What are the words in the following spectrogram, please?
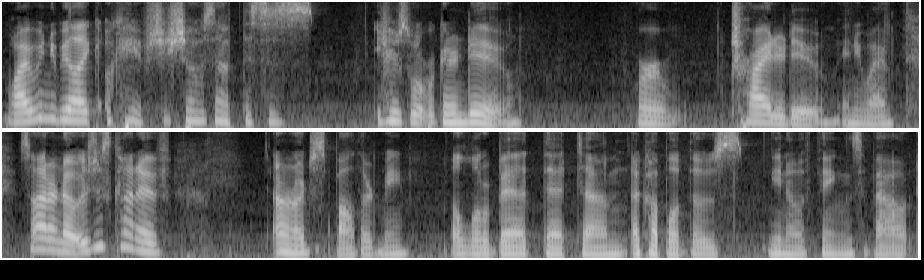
why wouldn't you be like, okay, if she shows up, this is, here's what we're going to do. Or try to do anyway. So I don't know. It was just kind of, I don't know, it just bothered me a little bit that um, a couple of those, you know, things about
